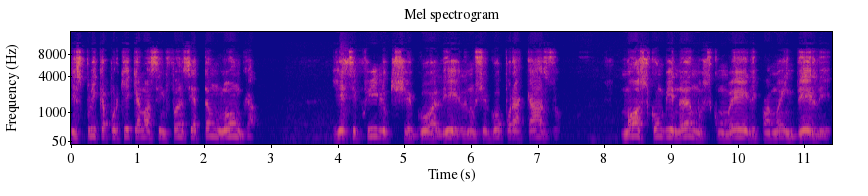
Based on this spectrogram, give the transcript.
explica por que, que a nossa infância é tão longa. E esse filho que chegou ali, ele não chegou por acaso. Nós combinamos com ele, com a mãe dele,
